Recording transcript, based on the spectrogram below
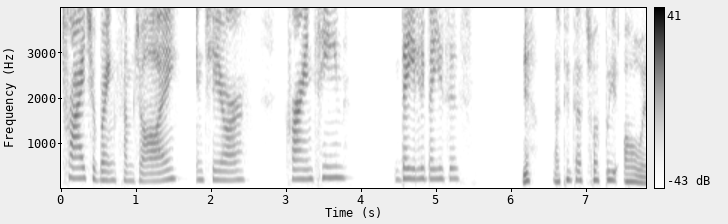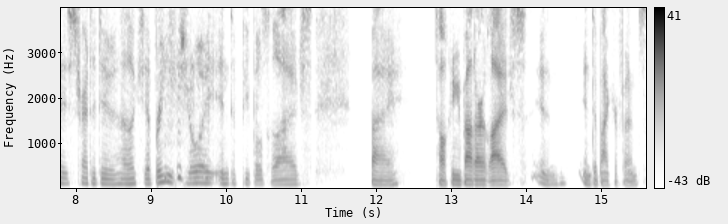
try to bring some joy into your quarantine daily basis. Yeah, I think that's what we always try to do, Alexia. Bring joy into people's lives by talking about our lives in into microphones.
